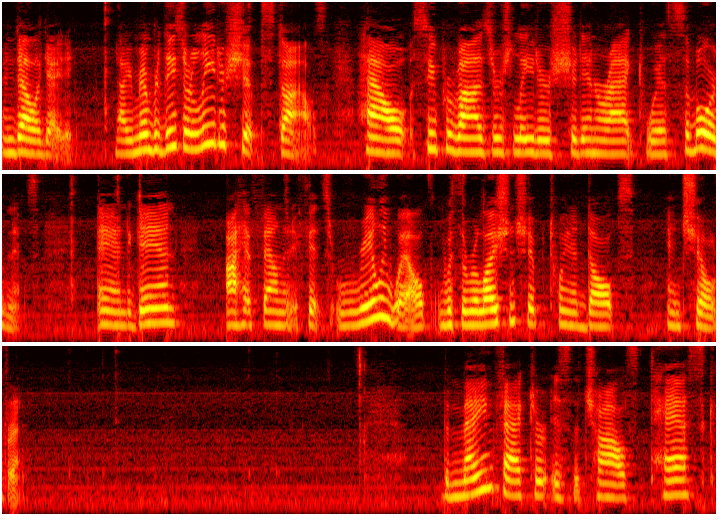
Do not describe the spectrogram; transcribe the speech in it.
and delegating. Now remember, these are leadership styles, how supervisors, leaders should interact with subordinates. And again, I have found that it fits really well with the relationship between adults and children. The main factor is the child's task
